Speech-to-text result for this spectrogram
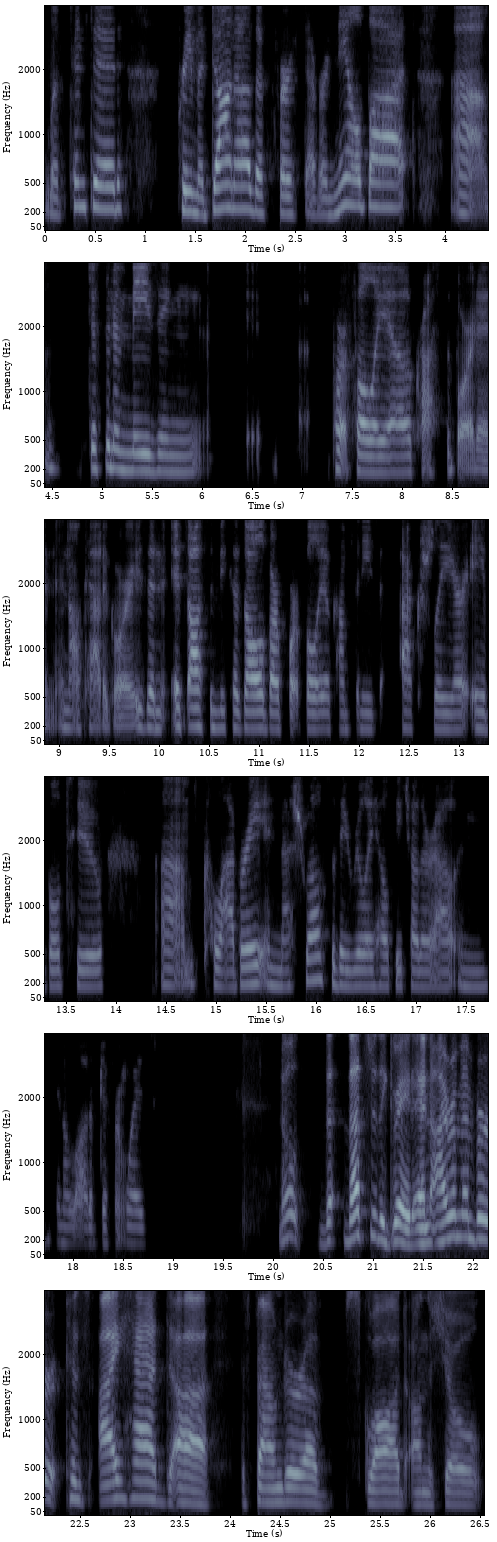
Live Tinted. Prima Donna, the first ever nail bot. Um, just an amazing portfolio across the board in, in all categories. And it's awesome because all of our portfolio companies actually are able to um, collaborate and mesh well. So they really help each other out in, in a lot of different ways. No, that, that's really great. And I remember because I had uh, the founder of Squad on the show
